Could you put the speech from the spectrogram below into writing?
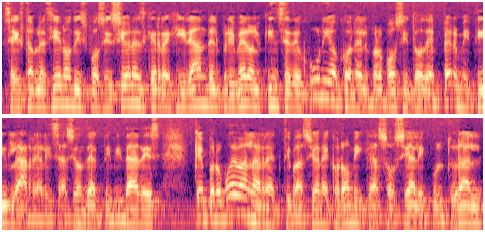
se establecieron disposiciones que regirán del primero al 15 de junio con el propósito de permitir la realización de actividades que promuevan la reactivación económica, social y cultural,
